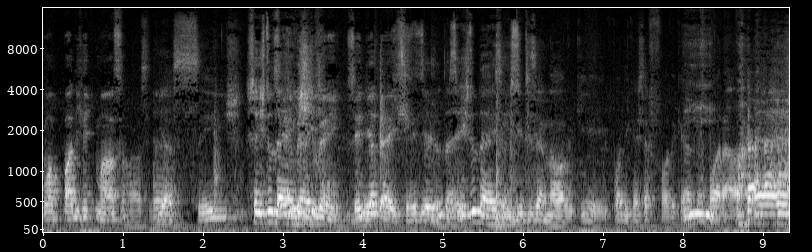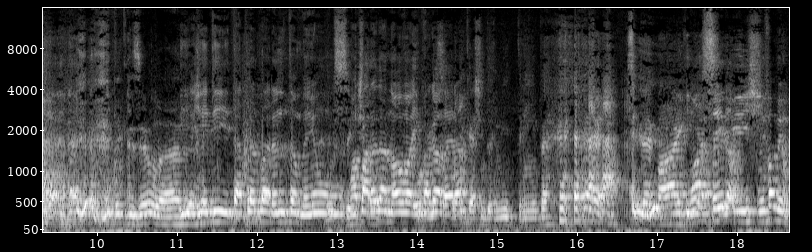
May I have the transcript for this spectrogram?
uma pá de gente massa. Massa, dia 6. 6 do Mês 10. que vem, 6 dia 10. 6 Seis do dez. 6 do 10, isso. 2019, que podcast é foda, que é E- temporal. Tem que dizer o ano. E a gente tá preparando também um- uma parada nova aí pra galera. podcast em 2030. Se prepare que Uma seda. 6, Vem, Fabinho.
